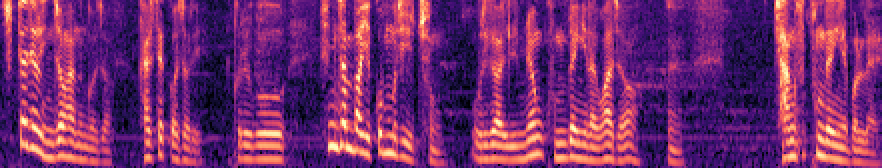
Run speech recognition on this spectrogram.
식자재로 인정하는 거죠. 갈색 거저리 그리고 흰점박이 꽃무지 유충 우리가 일명 군뱅이라고 하죠. 예. 장수풍뎅이 애벌레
